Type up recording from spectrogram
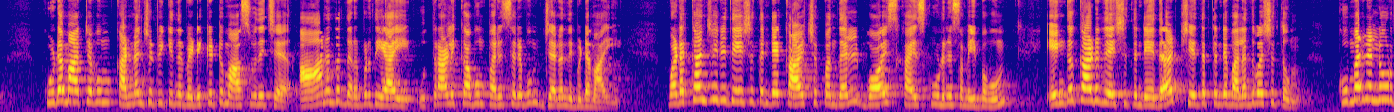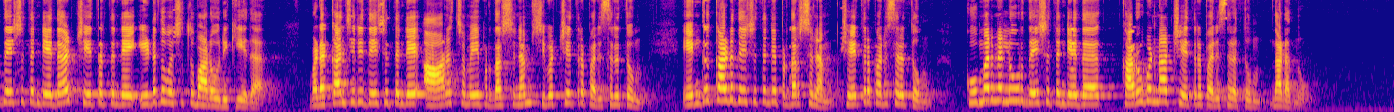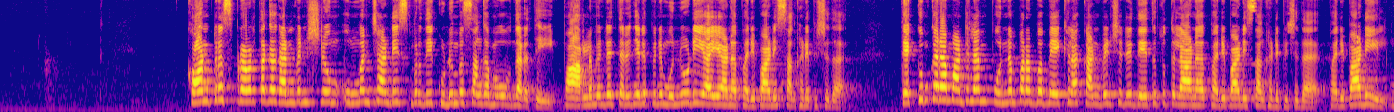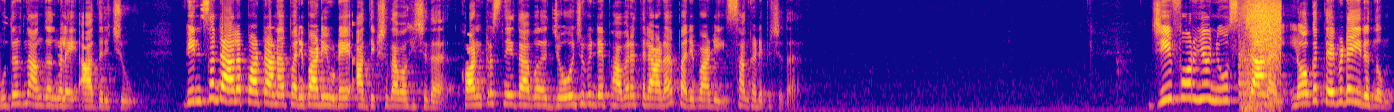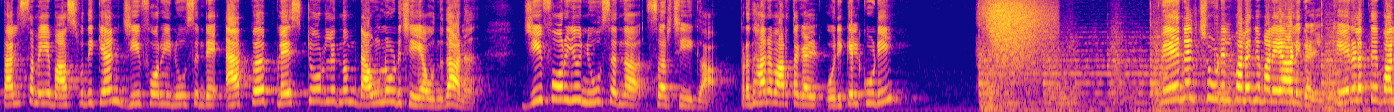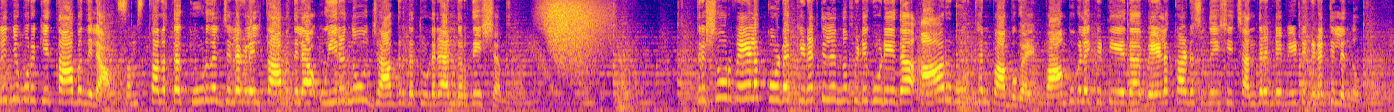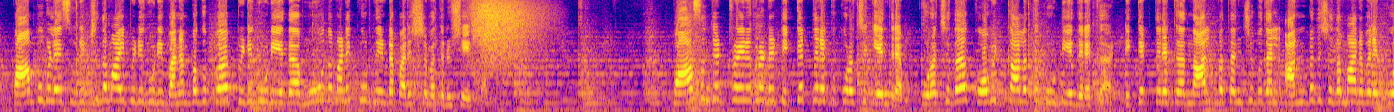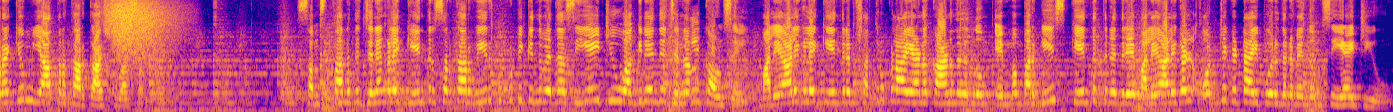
കുടമാറ്റവും കണ്ണഞ്ചൊപ്പിക്കുന്ന വെടിക്കെട്ടും ആസ്വദിച്ച് ആനന്ദ നിർവൃതിയായി ഉത്രാളിക്കാവും പരിസരവും ജനനിബിഡമായി. വടക്കാഞ്ചേരി ദേശത്തിന്റെ കാഴ്ചപ്പന്തൽ ബോയ്സ് ഹൈസ്കൂളിന് സമീപവും എങ്കക്കാട് ദേശത്തിന്റേത് ക്ഷേത്രത്തിന്റെ വലതുവശത്തും കുമരനല്ലൂർ ദേശത്തിന്റേത് ക്ഷേത്രത്തിന്റെ ഇടതുവശത്തുമാണ് ഒരുക്കിയത്. വടക്കാഞ്ചേരി ദേശത്തിന്റെ ആനച്ചമയ പ്രദർശനം ശിവക്ഷേത്ര പരിസരത്തും എങ്കക്കാട് ദേശത്തിന്റെ പ്രദർശനം ക്ഷേത്ര പരിസരത്തും കുമരനല്ലൂർ ദേശത്തിന്റേത് കറുവണ്ണ ക്ഷേത്ര പരിസരത്തും നടന്നു. കോൺഗ്രസ് പ്രവർത്തക കൺവെൻഷനും ഉമ്മൻചാണ്ടി സ്മൃതി കുടുംബസംഗമവും നടത്തി. പാർലമെന്റ് തെരഞ്ഞെടുപ്പിന് മുന്നോടിയായാണ് പരിപാടി സംഘടിപ്പിച്ചത്. തെക്കുംകര മണ്ഡലം പുന്നംപറമ്പ് മേഖല കൺവെൻഷന്റെ നേതൃത്വത്തിലാണ് പരിപാടി സംഘടിപ്പിച്ചത്. പരിപാടിയിൽ മുതിർന്ന അംഗങ്ങളെ ആദരിച്ചു. വിൻസെന്റ് ആലപ്പാട്ടാണ് പരിപാടിയുടെ അധ്യക്ഷത വഹിച്ചത്. കോൺഗ്രസ് നേതാവ് ജോജുവിന്റെ ഭവനത്തിലാണ് പരിപാടി സംഘടിപ്പിച്ചത്. G four U news channel ലോകത്തെവിടെയിരുന്നും തത്സമയം ആസ്വദിക്കാൻ ജി ഫോർ യു ന്യൂസിന്റെ ആപ്പ് പ്ലേ സ്റ്റോറിൽ നിന്നും ഡൗൺലോഡ് ചെയ്യാവുന്നതാണ്. ജി ഫോർ യു ന്യൂസ് എന്ന് സെർച്ച് ചെയ്യുക. പ്രധാന വാർത്തകൾ ഒരിക്കൽ കൂടി വേനൽ ചൂടിൽ വലഞ്ഞ മലയാളികൾ കേരളത്തെ വലിഞ്ഞു മുറുക്കി താപനില സംസ്ഥാനത്ത് കൂടുതൽ ജില്ലകളിൽ താപനില ഉയരുന്നു. ജാഗ്രത തുടരാൻ നിർദ്ദേശം. തൃശൂർ വേളക്കോട് കിണറ്റിൽ നിന്നും പിടികൂടിയത് ആറ് മൂർഖൻ പാമ്പുകൾ. പാമ്പുകളെ കിട്ടിയത് വേളക്കാട് സ്വദേശി ചന്ദ്രന്റെ വീട്ടുകിണറ്റിൽ നിന്നും. പാമ്പുകളെ സുരക്ഷിതമായി പിടികൂടി വനം വകുപ്പ് പിടികൂടിയത് മൂന്ന് മണിക്കൂർ നീണ്ട പരിശ്രമത്തിനു ശേഷം. പാസഞ്ചർ ട്രെയിനുകളുടെ ടിക്കറ്റ് നിരക്ക് കുറച്ച് കേന്ദ്രം. കുറച്ചത് കോവിഡ് കാലത്ത് കൂട്ടിയ നിരക്ക്. ടിക്കറ്റ് നിരക്ക് നാൽപ്പത്തഞ്ച് മുതൽ അൻപത് ശതമാനം വരെ കുറയ്ക്കും യാത്രക്കാർക്ക് ആശ്വാസം. സംസ്ഥാനത്തെ ജനങ്ങളെ കേന്ദ്ര സർക്കാർ വീർപ്പ് മുട്ടിക്കുന്നുവെന്ന് സി ഐ ടി യു അഖിലേന്ത്യാ ജനറൽ കൌൺസിൽ. മലയാളികളെ കേന്ദ്രം ശത്രുക്കളായാണ് കാണുന്നതെന്നും എം എം വർഗീസ് കേന്ദ്രത്തിനെതിരെ മലയാളികൾ ഒറ്റക്കെട്ടായി പൊരുതണമെന്നും സി ഐ ടി യു.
